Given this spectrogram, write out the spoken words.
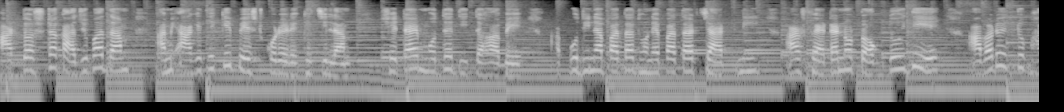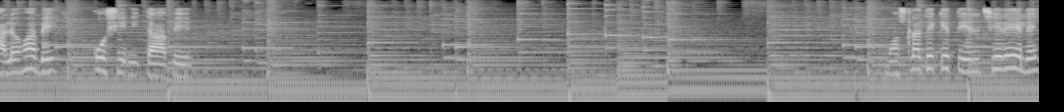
আট দশটা কাজু বাদাম আমি আগে থেকেই পেস্ট করে রেখেছিলাম। সেটার মধ্যে দিতে হবে। পুদিনা পাতা, ধনে পাতার চাটনি আর ফ্যাটানো টক দই দিয়ে আবারও একটু ভালোভাবে কষিয়ে নিতে হবে। মশলা থেকে তেল ছেড়ে এলে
